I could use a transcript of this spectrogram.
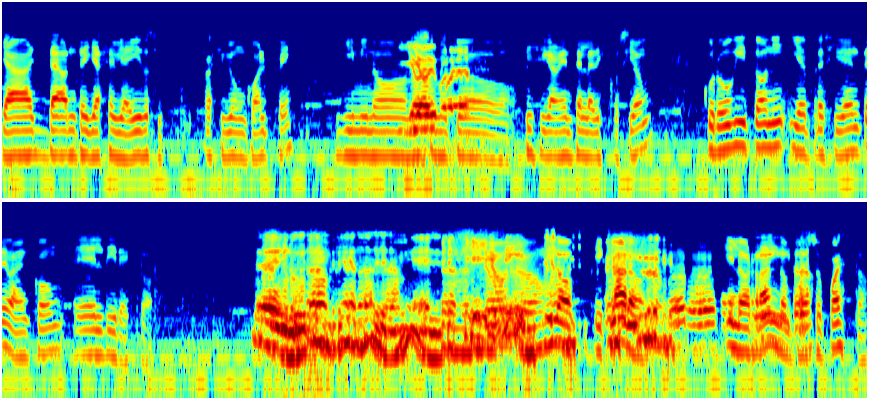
ya Dante ya se había ido si recibió un golpe. Jimmy no, se metió físicamente en la discusión. Kurugi, Tony y el presidente van con el director. y, y claro, y los random, por supuesto,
